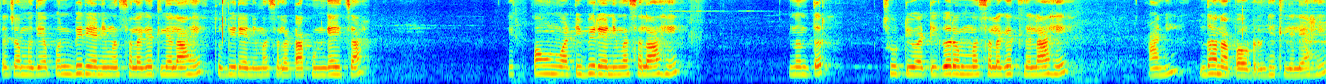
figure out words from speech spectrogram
त्याच्यामध्ये आपण बिर्याणी मसाला घेतलेला आहे. तो बिर्याणी मसाला टाकून घ्यायचा. एक पाऊण वाटी बिर्याणी मसाला आहे. नंतर छोटी वाटी गरम मसाला घेतलेला आहे आणि धना पावडर घेतलेली आहे.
